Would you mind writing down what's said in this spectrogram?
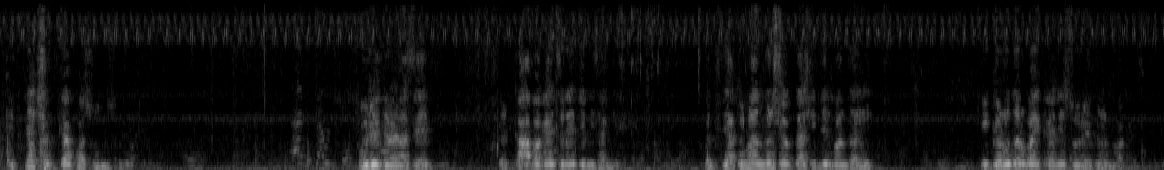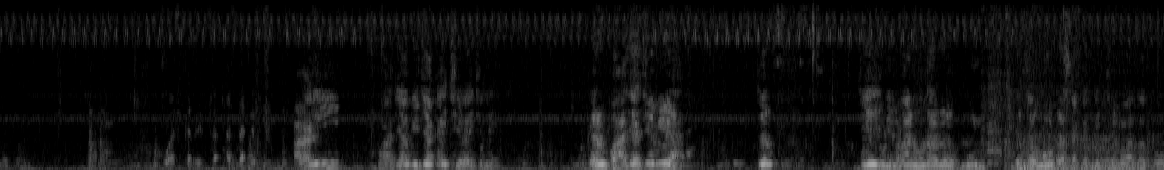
कित्येक शतकापासून सुरू आहे. सूर्यग्रहण असेल तर का बघायचं नाही त्यांनी सांगितलं. पण त्यातून अंधश्रद्धा अशी निर्माण झाली. की गरोदर बायकांनी सूर्यग्रहण बघायचं आणि भाज्या बिज्या काही चिरायच्या नाही. कारण भाज्या चिरल्या तर जे निर्माण होणारं मूल त्याचा ओट असा कधी चिरला जातो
